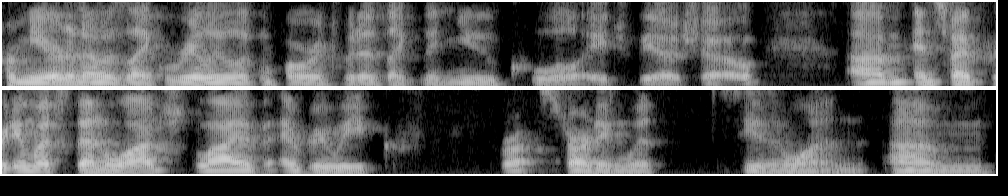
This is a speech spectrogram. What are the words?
premiered and I was like really looking forward to it as like the new cool HBO show. Um, and so I pretty much then watched live every week fr- starting with season 1. Um,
